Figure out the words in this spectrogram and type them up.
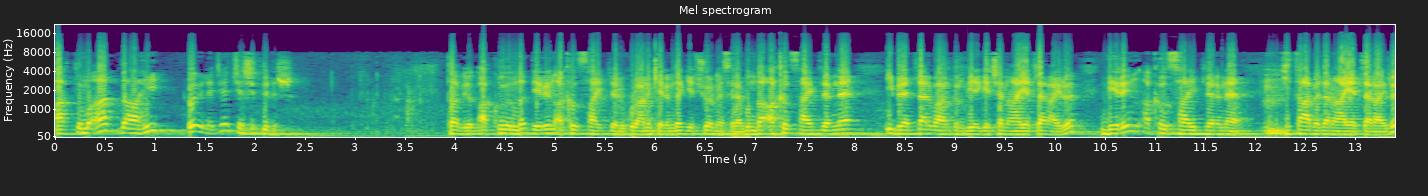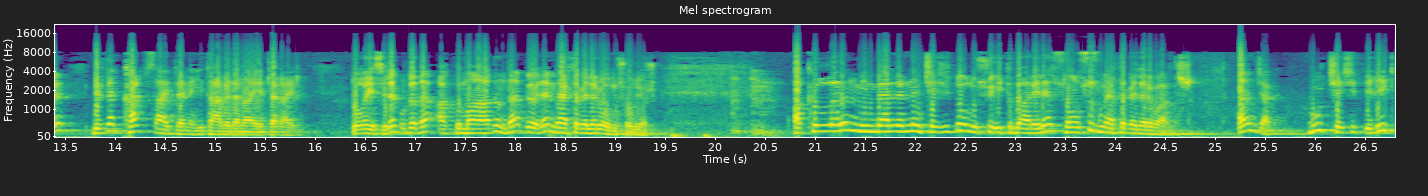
aklımı at dahi öylece çeşitlidir. Tabi aklında derin akıl sahipleri Kur'an-ı Kerim'de geçiyor mesela. Bunda akıl sahiplerine ibretler vardır diye geçen ayetler ayrı. Derin akıl sahiplerine hitap eden ayetler ayrı. Bir de kalp sahiplerine hitap eden ayetler ayrı. Dolayısıyla burada da aklı adın da böyle mertebeleri olmuş oluyor. Akılların minberlerinin çeşitli oluşu itibariyle sonsuz mertebeleri vardır. Ancak bu çeşitlilik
